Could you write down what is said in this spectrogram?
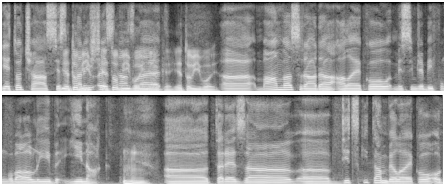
je to čas, je to, tady vý, je to 16 vývoj let. nějaký, je to vývoj. Uh, mám vás ráda, ale jako myslím, že by fungovalo líp jinak. Mhm. Mm-hmm. Uh, Tereza uh, vždycky tam byla jako od,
